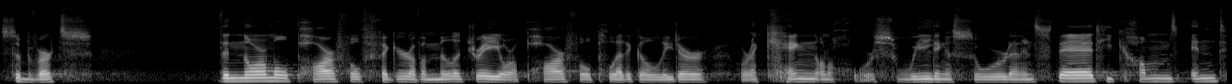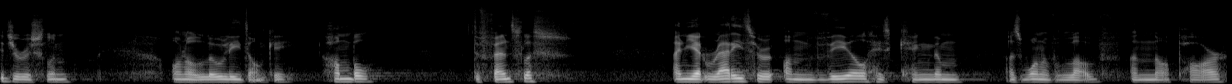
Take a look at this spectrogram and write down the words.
subverts the normal powerful figure of a military or a powerful political leader or a king on a horse wielding a sword, and instead he comes into Jerusalem on a lowly donkey, humble, defenseless, and yet ready to unveil his kingdom as one of love and not power,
